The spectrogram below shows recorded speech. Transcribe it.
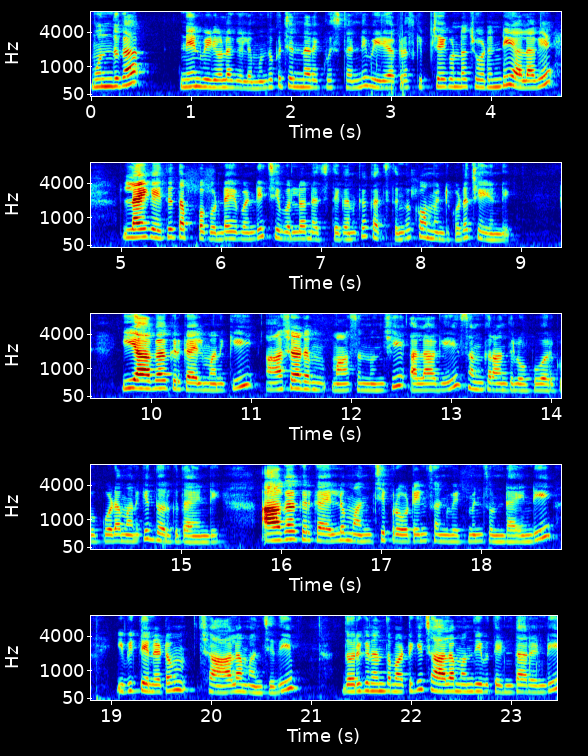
ముందుగా నేను వీడియోలోకి వెళ్ళే ముందు ఒక చిన్న రిక్వెస్ట్ అండి. వీడియో అక్కడ స్కిప్ చేయకుండా చూడండి. అలాగే లైక్ అయితే తప్పకుండా ఇవ్వండి. చివరిలో నచ్చితే కనుక ఖచ్చితంగా కామెంట్ కూడా చేయండి. ఈ ఆగాకరికాయలు మనకి ఆషాఢ మాసం నుంచి అలాగే సంక్రాంతి లోపు వరకు కూడా మనకి దొరుకుతాయండి. ఆగాకరికాయల్లో మంచి ప్రోటీన్స్ అండ్ విటమిన్స్ ఉంటాయండి. ఇవి తినటం చాలా మంచిది. దొరికినంత మట్టుకి చాలామంది ఇవి తింటారండి.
